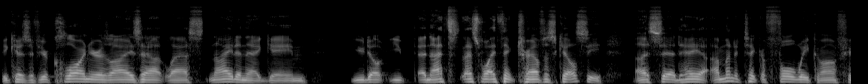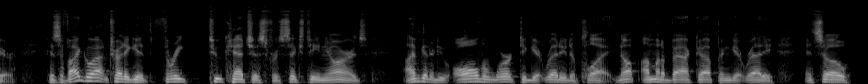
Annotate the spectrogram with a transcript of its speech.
Because if you're clawing your eyes out last night in that game, you don't you and that's that's why I think Travis Kelce uh, said, "Hey, I'm going to take a full week off here because if I go out and try to get three two catches for 16 yards, I've got to do all the work to get ready to play. Nope, I'm going to back up and get ready. And so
